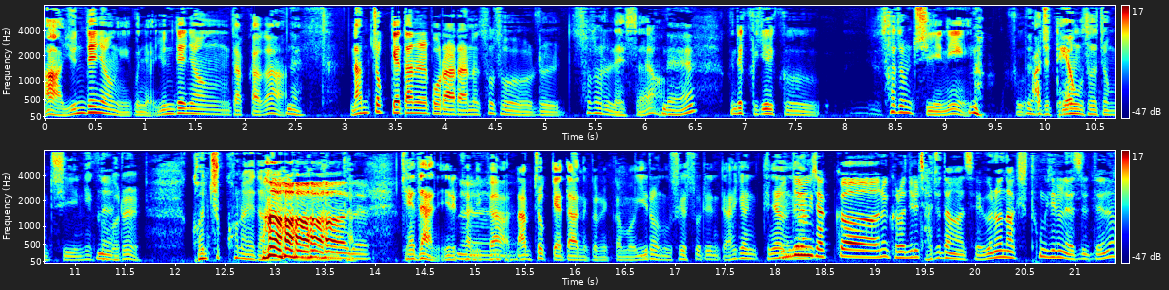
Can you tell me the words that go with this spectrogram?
아 윤대영이군요. 윤대영 작가가 네. 남쪽 계단을 보라라는 소설을 소설을 냈어요. 네. 근데 그게 그 서점 주인이 그 네. 아주 대형 서점 주인이 네. 그거를 건축 코너에다가 네. 계단 이렇게 네. 하니까 남쪽 계단 그러니까 뭐 이런 우스갯소리인데 하여간 그냥 윤대영 작가는 그런 일을 자주 당하세요. 은원학식 통신을 냈을 때는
